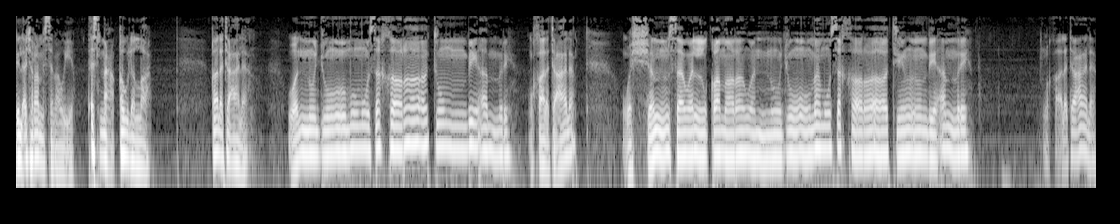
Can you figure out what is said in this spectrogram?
للأجرام السماوية. اسمع قول الله. قال تعالى والنجوم مسخرات بأمره. وقال تعالى والشمس والقمر والنجوم مسخرات بأمره. وقال تعالى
